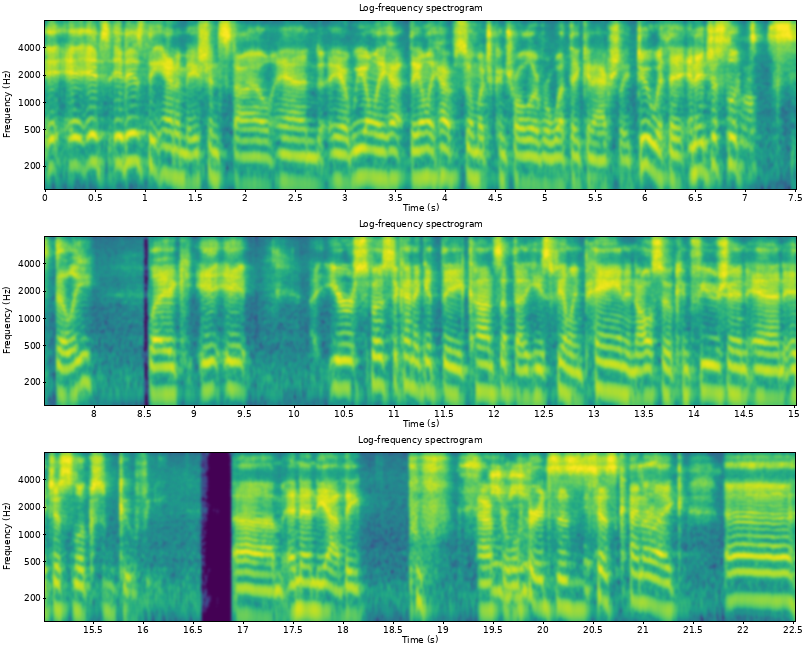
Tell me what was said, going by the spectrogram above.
it, it's it is the animation style and you know we only have they only have so much control over what they can actually do with it and it just looked silly Like it, it you're supposed to kind of get the concept that he's feeling pain and also confusion, and it just looks goofy. Um, and then yeah, the poof afterwards is just kind of like, uh,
